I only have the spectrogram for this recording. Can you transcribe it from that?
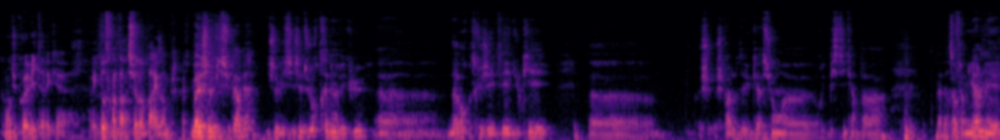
comment tu cohabites avec euh, avec d'autres internationaux par exemple? Bah je le vis super bien. Je j'ai toujours très bien vécu. Euh, D'abord parce que j'ai été éduqué. Euh, je, je, parle d'éducation euh, rugbystique, hein, pas, pas, familiale, mais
